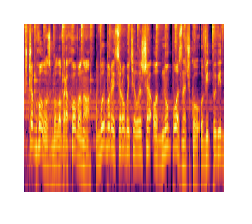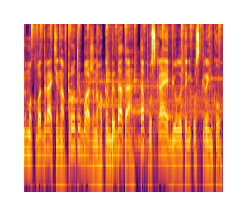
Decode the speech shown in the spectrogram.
Щоб голос було враховано, виборець робить лише одну позначку у відповідному квадраті навпроти бажаного кандидата та пускає бюлетень у скриньку.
